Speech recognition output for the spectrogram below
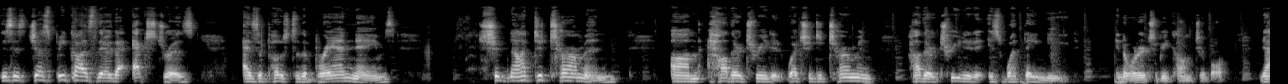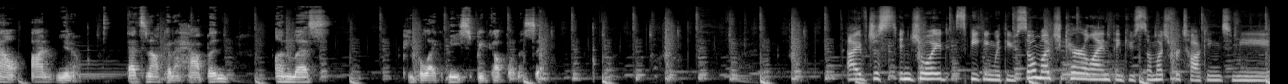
This is just because they're the extras, as opposed to the brand names, should not determine um, how they're treated. What should determine how they're treated is what they need in order to be comfortable. Now, I'm, you know, that's not going to happen unless people like me speak up on a set. I've just enjoyed speaking with you so much, Caroline. Thank you so much for talking to me.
